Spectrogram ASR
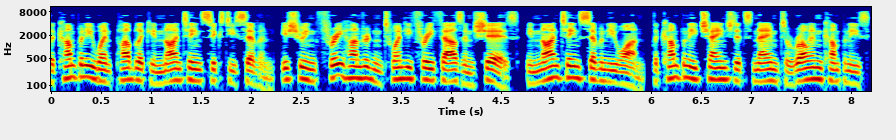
The company went public in 1967, issuing 323,000 shares. In 1971, the company changed its name to Rowan Companies,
